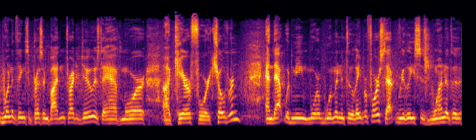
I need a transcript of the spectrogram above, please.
one of the things that President Biden tried to do is to have more uh, care for children, and that would mean more women into the labor force. That releases one of the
